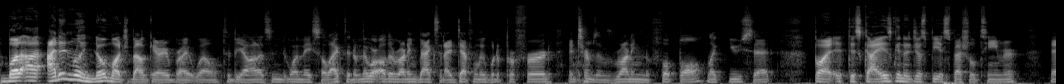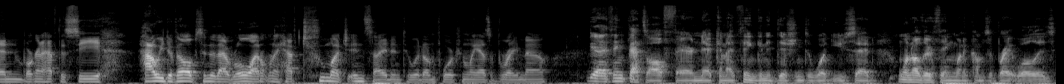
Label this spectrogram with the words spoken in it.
But I, I didn't really know much about Gary Brightwell, to be honest. And when they selected him, there were other running backs that I definitely would have preferred in terms of running the football, like you said. But if this guy is going to just be a special teamer, then we're going to have to see how he develops into that role. I don't really have too much insight into it, unfortunately, as of right now. Yeah, I think that's all fair, Nick. And I think in addition to what you said, one other thing when it comes to Brightwell is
